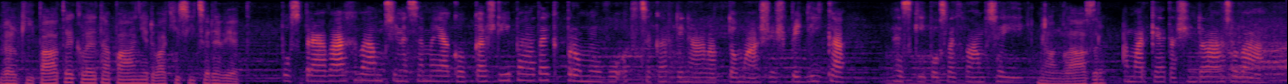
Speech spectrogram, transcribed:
Velký pátek léta páně 2009. Po zprávách vám přineseme jako každý pátek promluvu otce kardinála Tomáše Špidlíka. Hezký poslech vám přejí Milan Glázer a Markéta Šindelářová.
